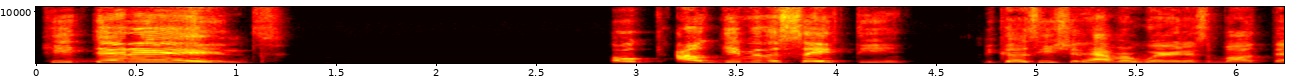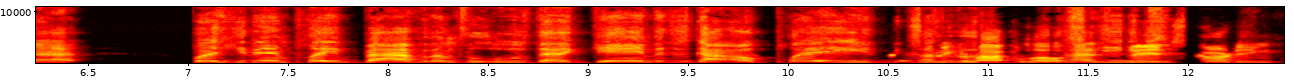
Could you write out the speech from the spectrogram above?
He didn't. Oh, I'll give you the safety because he should have awareness about that. But he didn't play bad for them to lose that game. They just got outplayed. Jimmy Garoppolo has Chiefs. been starting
